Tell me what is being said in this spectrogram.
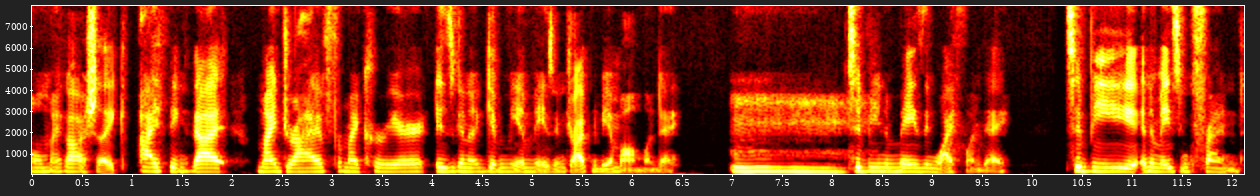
oh my gosh, like I think that my drive for my career is going to give me amazing drive to be a mom one day. Mm. To be an amazing wife one day. To be an amazing friend.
